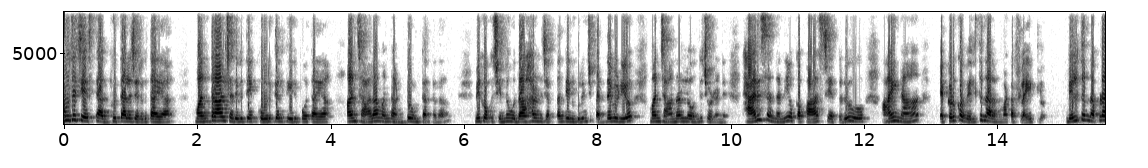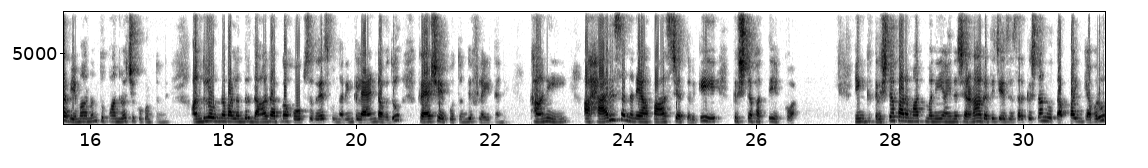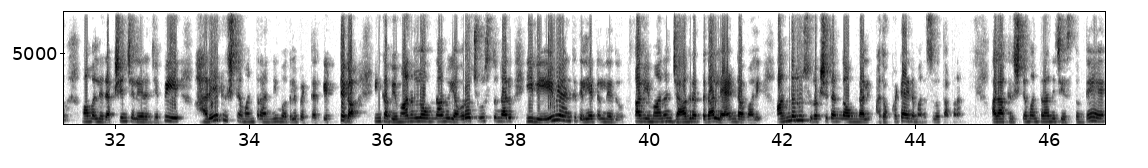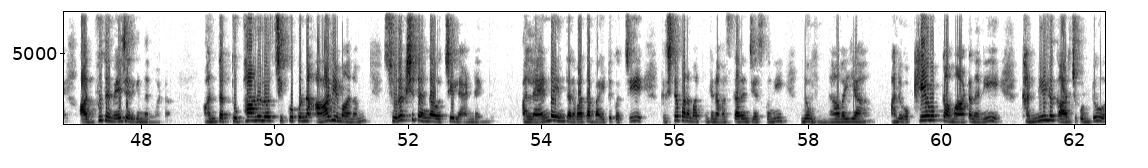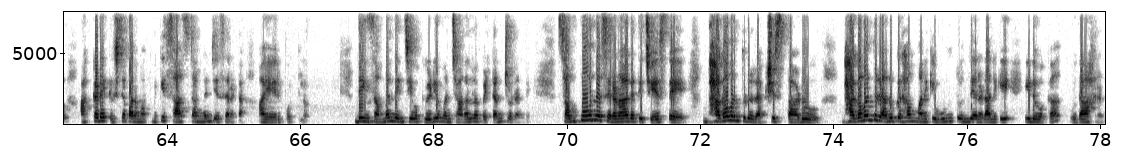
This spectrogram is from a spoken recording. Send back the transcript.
పూజ చేస్తే అద్భుతాలు జరుగుతాయా? మంత్రాలు చదివితే కోరికలు తీరిపోతాయా? అని చాలా మంది అంటూ ఉంటారు కదా. మీకు ఒక చిన్న ఉదాహరణ చెప్తాను. దీని గురించి పెద్ద వీడియో మన ఛానల్లో ఉంది చూడండి. హ్యారిసన్ అని ఒక పాశ్చాత్యుడు ఆయన ఎక్కడికో వెళ్తున్నారనమాట ఫ్లైట్లో. వెళ్తున్నప్పుడు ఆ విమానం తుఫాన్లో చిక్కుకుంటుంది. అందులో ఉన్న వాళ్ళందరూ దాదాపుగా హోప్స్ వదిలేసుకున్నారు. ఇంకా ల్యాండ్ అవ్వదు క్రాష్ అయిపోతుంది ఫ్లైట్ అని. కానీ ఆ హ్యారిసన్ అనే ఆ పాశ్చాత్యుడికి కృష్ణ భక్తి ఎక్కువ. ఇంక కృష్ణ పరమాత్మని ఆయన శరణాగతి చేసేసారు కృష్ణ నువ్వు తప్ప ఇంకెవరు మమ్మల్ని రక్షించలేరని చెప్పి హరే కృష్ణ మంత్రాన్ని మొదలు పెట్టారు గట్టిగా. ఇంకా విమానంలో ఉన్నాను ఎవరో చూస్తున్నారు ఇవేమి ఆయనకు తెలియటం లేదు. ఆ విమానం జాగ్రత్తగా ల్యాండ్ అవ్వాలి. అందరూ సురక్షితంగా ఉండాలి. అదొక్కటే ఆయన మనసులో తపన. అలా కృష్ణ మంత్రాన్ని చేస్తుంటే అద్భుతమే జరిగిందనమాట. అంత తుఫానులో చిక్కుకున్న ఆ విమానం సురక్షితంగా వచ్చి ల్యాండ్ అయింది. ఆ ల్యాండ్ అయిన తర్వాత బయటకు వచ్చి కృష్ణ పరమాత్మకి నమస్కారం చేసుకుని నువ్వు ఉన్నావయ్యా అని ఒకే ఒక్క మాటనని కన్నీళ్ళు కార్చుకుంటూ అక్కడే కృష్ణ పరమాత్మకి సాష్టాంగం చేశారట ఆ ఎయిర్పోర్ట్లో దీనికి సంబంధించి ఒక వీడియో మన ఛానల్లో పెట్టాను చూడండి. సంపూర్ణ శరణాగతి చేస్తే భగవంతుడు రక్షిస్తాడు. భగవంతుడి అనుగ్రహం మనకి ఉంటుంది అనడానికి ఇది ఒక ఉదాహరణ.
